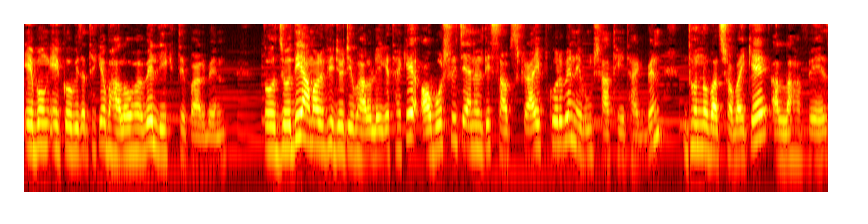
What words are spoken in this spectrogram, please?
এবং এই কবিতা থেকে ভালোভাবে লিখতে পারবেন। তো যদি আমার ভিডিওটি ভালো লেগে থাকে, অবশ্যই চ্যানেলটি সাবস্ক্রাইব করবেন এবং সাথেই থাকবেন। ধন্যবাদ সবাইকে, আল্লাহ হাফেজ।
